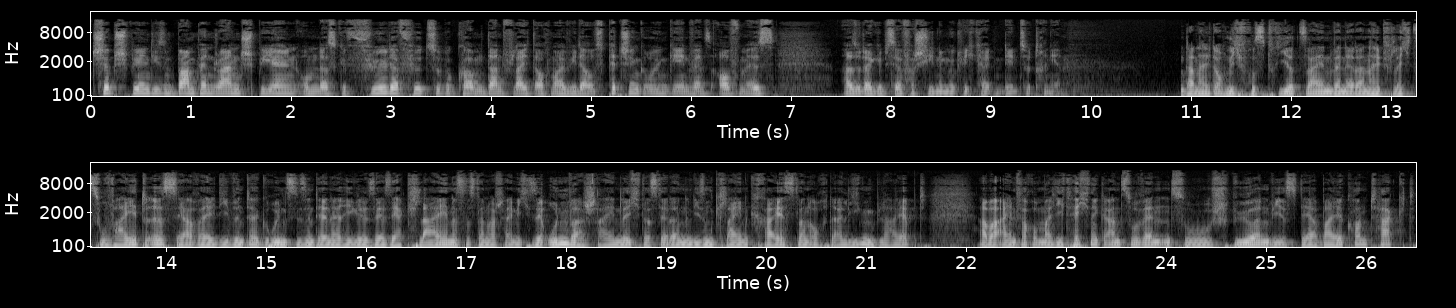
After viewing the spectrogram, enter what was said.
Chip spielen, diesen Bump and Run spielen, um das Gefühl dafür zu bekommen, dann vielleicht auch mal wieder aufs Pitching Grün gehen, wenn es offen ist. Also da gibt es ja verschiedene Möglichkeiten, den zu trainieren. Und dann halt auch nicht frustriert sein, wenn er dann halt vielleicht zu weit ist, ja, weil die Wintergrüns, die sind ja in der Regel sehr, sehr klein. Es ist dann wahrscheinlich sehr unwahrscheinlich, dass der dann in diesem kleinen Kreis dann auch da liegen bleibt aber einfach um mal die Technik anzuwenden, zu spüren, wie ist der Ballkontakt.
